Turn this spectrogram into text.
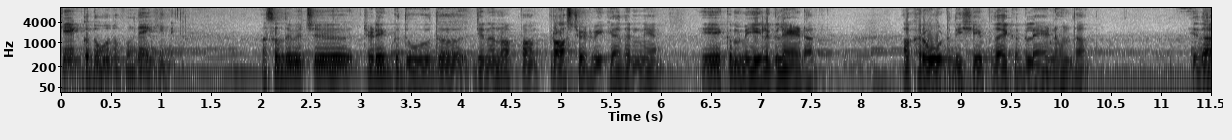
ਕਿ ਗਦੂਦ ਹੁੰਦੇ ਕੀ ਨੇ? ਅਸਲ ਦੇ ਵਿੱਚ ਜਿਹੜੇ ਗਦੂਦ ਜਿਨ੍ਹਾਂ ਨੂੰ ਆਪਾਂ ਪ੍ਰੋਸਟੇਟ ਵੀ ਕਹਿ ਦਿੰਦੇ ਆ ਇਹ ਇੱਕ ਮੇਲ ਗਲੈਂਡ ਆ। ਅਖਰੋਟ ਦੀ ਸ਼ੇਪ ਦਾ ਇੱਕ ਗਲੈਂਡ ਹੁੰਦਾ। ਇਹਦਾ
